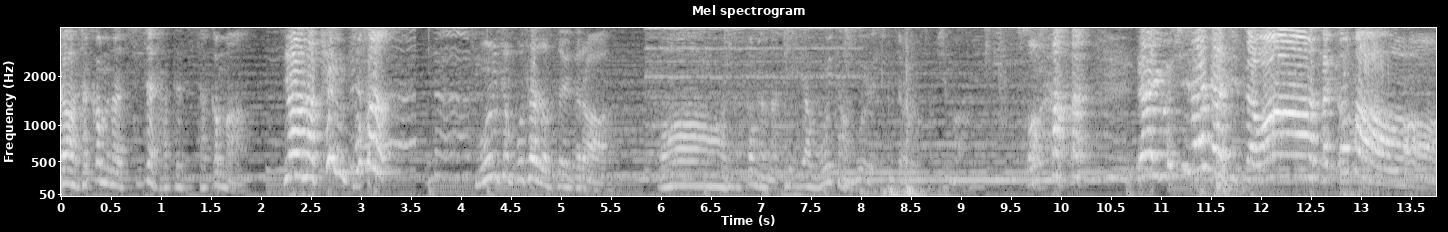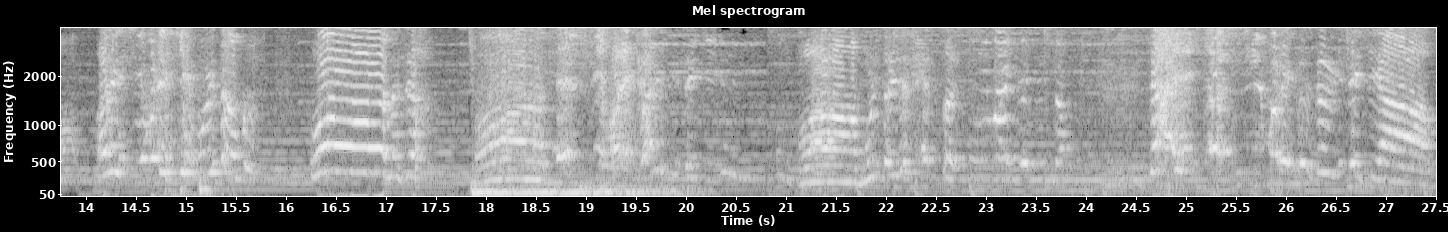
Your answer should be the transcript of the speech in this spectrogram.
야, 잠깐만, 나 진짜 좆됐어. 잠깐만. 야, 나 cam 부서! 모니터 부서졌어, 얘들아. 와, 잠깐만, 나 cam, 야, 모니터 안 보여, 진짜로. 야, 이거 실화냐, 진짜. 와, 잠깐만. 아니, 씨발이 이게 모니터 안 보여. 와, 나 진짜. 와, 모니터 아니, 이 새끼. 와, 모니터 이래 됐어. 씨발, 그 진짜. 야, 이 개씨발이 그, 그, 이 새끼야.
